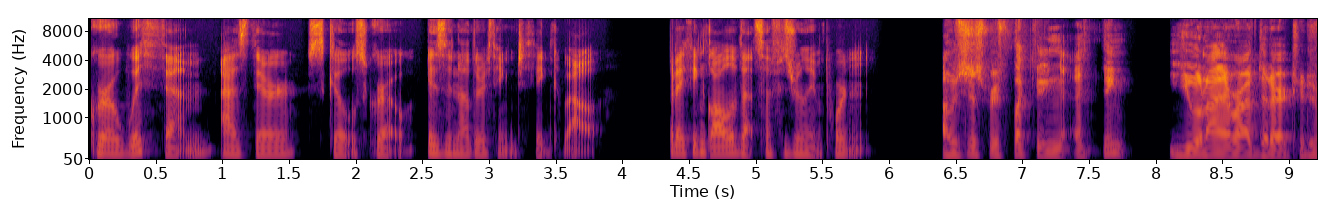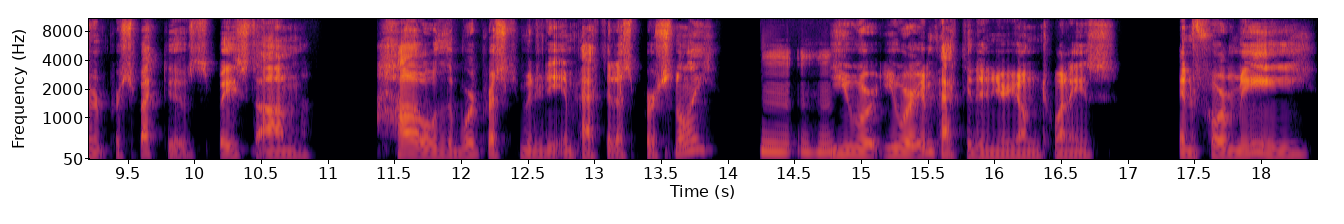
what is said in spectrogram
grow with them as their skills grow is another thing to think about. But I think all of that stuff is really important. I was just reflecting. I think you and I arrived at our two different perspectives based on how the WordPress community impacted us personally. Mm-hmm. You were you were impacted in your young twenties, and for me,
